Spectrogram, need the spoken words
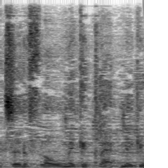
to the flow, make it clap, make it.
